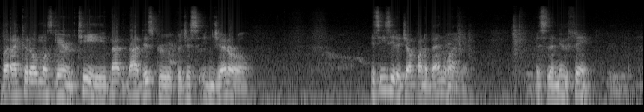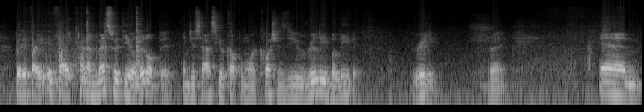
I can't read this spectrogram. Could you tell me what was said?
But I could almost guarantee, not, not this group, but just in general, it's easy to jump on a bandwagon. It's the new thing. But if I if I kind of mess with you a little bit and just ask you a couple more questions, do you really believe it? Really, right? And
